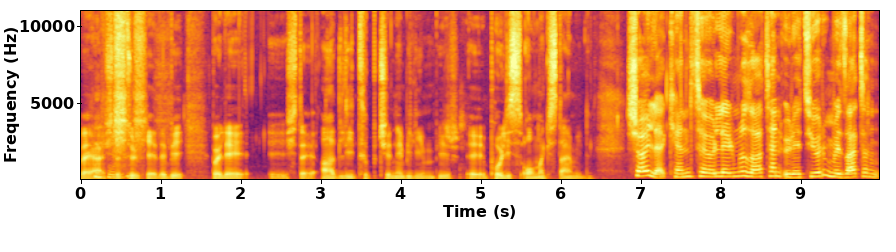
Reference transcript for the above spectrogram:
veya işte Türkiye'de bir böyle işte adli tıpçı ne bileyim bir e, polis olmak ister miydin? Şöyle kendi teorilerimi zaten üretiyorum ve zaten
